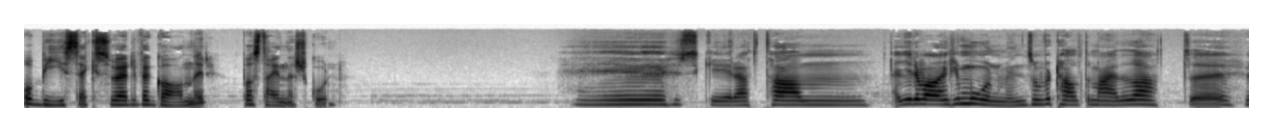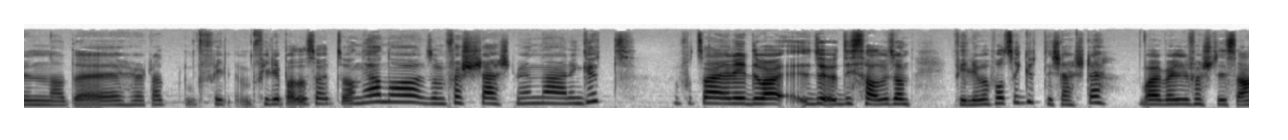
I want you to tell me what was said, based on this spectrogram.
Og biseksuell veganer på Steinerskolen. Jeg husker at han Eller det var egentlig moren min som fortalte meg det, da. At eh, hun hadde hørt at Philip hadde sagt sånn Ja, nå første kjæresten min er en gutt. Seg, eller det var, de sa det vel sånn Philip har fått seg guttekjæreste. Var vel det første de sa.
